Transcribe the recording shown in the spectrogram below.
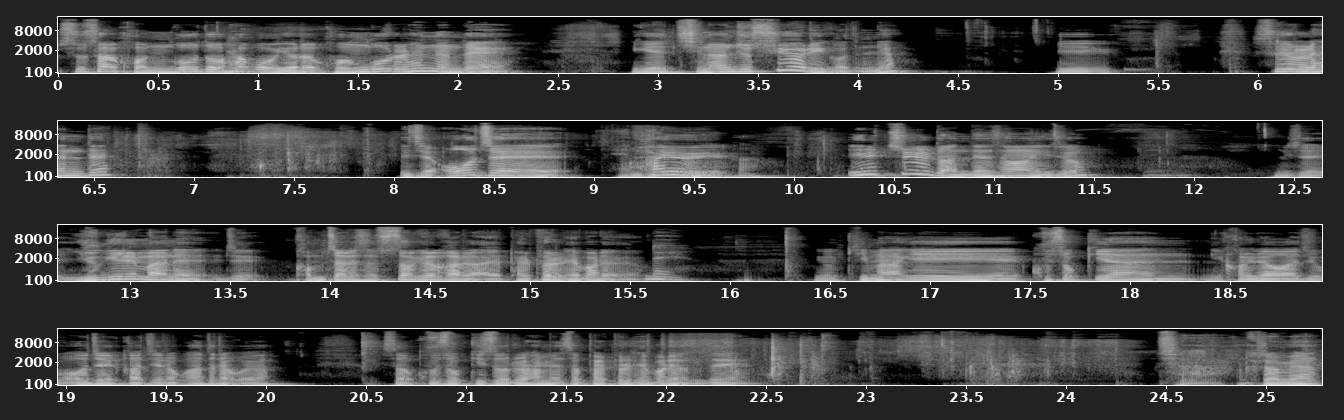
수사 권고도 하고 여러 권고를 했는데 이게 지난주 수요일이거든요. 이 수요일을 했는데 이제 어제 화요일 일주일도 안 된 상황이죠. 이제 6일 만에 이제 검찰에서 수사 결과를 아예 발표를 해버려요. 네. 이거 김학의 구속 기한이 걸려가지고 어제까지라고 하더라고요. 그래서 구속 기소를 하면서 발표를 해버렸는데 자 그러면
